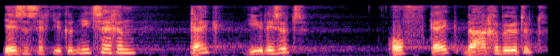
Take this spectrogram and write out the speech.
Jezus zegt, je kunt niet zeggen, kijk, hier is het, Of, kijk, daar gebeurt het.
